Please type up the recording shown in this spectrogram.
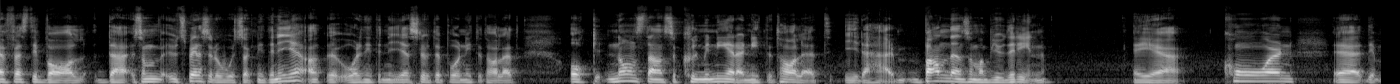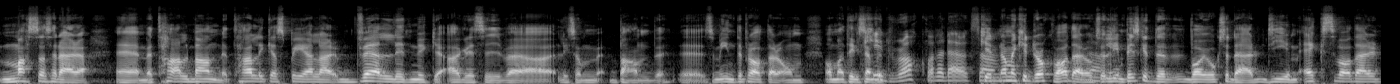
en festival där, som utspelar sig då Woodstock 99, eh, året 99, slutet på 90-talet. Och någonstans så kulminerar 90-talet i det här. Banden som man bjuder in är Korn, eh, det är massa sådär eh, metallband, Metallica spelar, väldigt mycket aggressiva liksom, band eh, som inte pratar om, om man till exempel... Kid Rock var det där också. Kid, ja, men Kid Rock var där också. Limp Bizkit var ju också där. DMX var där.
